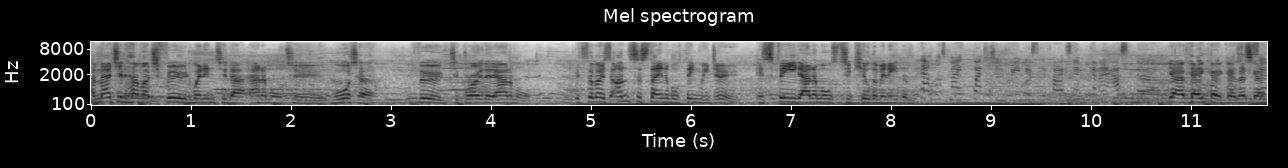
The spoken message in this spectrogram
Imagine how much food went into that animal to water, food to grow that animal. It's the most unsustainable thing we do. Is feed animals to kill them and eat them. That was my question previously. If I said, can I ask her? Yeah, okay, okay, okay, let's go.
